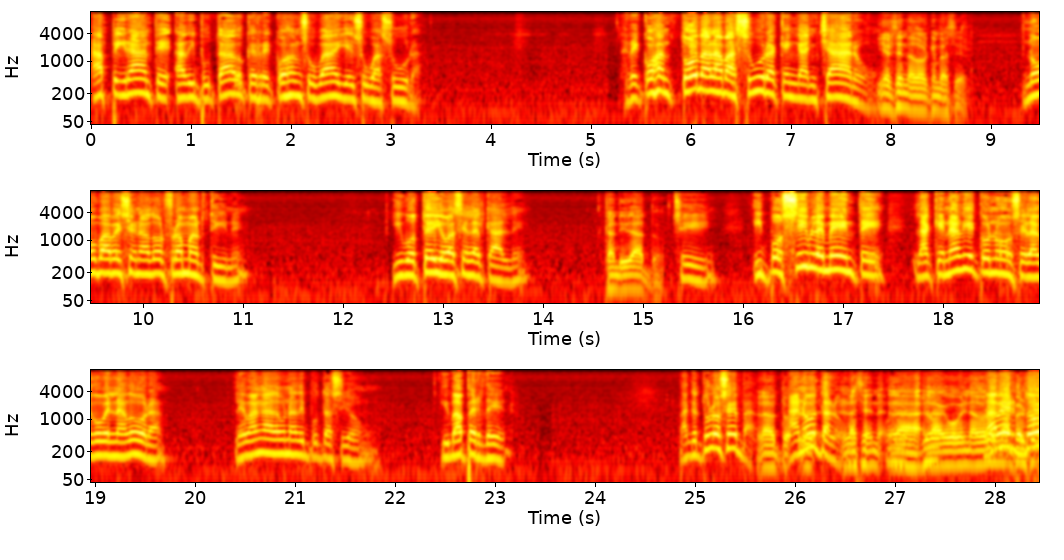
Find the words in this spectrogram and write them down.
aspirantes a diputados que recojan su valle y su basura. Recojan toda la basura que engancharon. ¿Y el senador quién va a ser? No va a haber senador Fran Martínez. Y Botello va a ser el alcalde. Candidato. Sí. Y posiblemente la que nadie conoce, la gobernadora, le van a dar una diputación. Y va a perder. Para que tú lo sepas. La, Anótalo. La, sena- Bueno, la- yo- la Va gobernadora a es una persona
